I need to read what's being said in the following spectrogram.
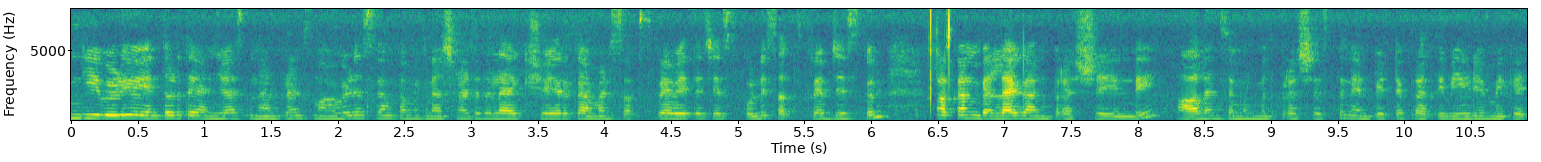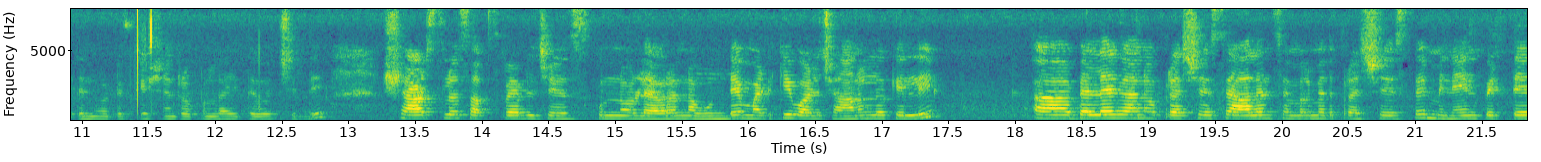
ఇంక ఈ వీడియో ఎంతటితో ఎండ్ చేస్తున్నాను ఫ్రెండ్స్? మా వీడియోస్ కనుక మీకు నచ్చినట్టయితే లైక్ షేర్ కామెంట్ సబ్స్క్రైబ్ అయితే చేసుకోండి. సబ్స్క్రైబ్ చేసుకొని పక్కన బెల్లైకాన్ ప్రెస్ చేయండి. ఆల్ అండ్ సింబల్ మీద ప్రెస్ చేస్తే నేను పెట్టే ప్రతి వీడియో మీకు అయితే నోటిఫికేషన్ రూపంలో అయితే వచ్చింది. షార్ట్స్లో సబ్స్క్రైబ్ చేసుకున్న వాళ్ళు ఎవరన్నా ఉంటే మటుకి వాళ్ళ ఛానల్లోకి వెళ్ళి బెల్లైగాను ప్రెస్ చేస్తే ఆల్ అండ్ సింబల్ మీద ప్రెస్ చేస్తే మీ నేను పెట్టే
